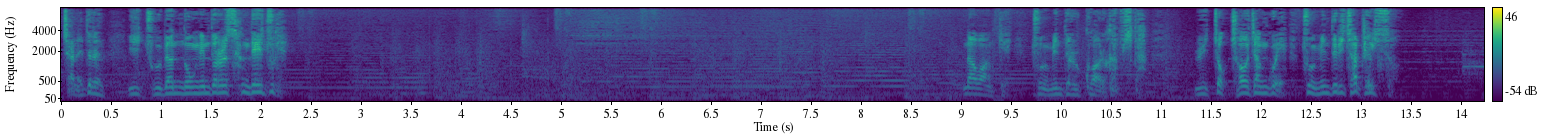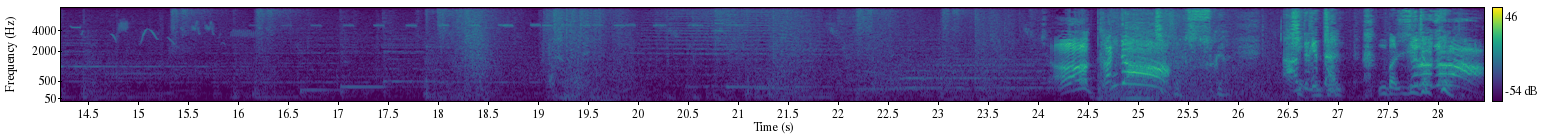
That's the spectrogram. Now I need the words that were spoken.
자네들은 이 주변 농림들을 상대해주게. 나와 함께 주민들을 구하러 갑시다. 위쪽 저장고에 주민들이 잡혀 있어. 간다! 수가 안 되겠다. 한발. 쓰러져라!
